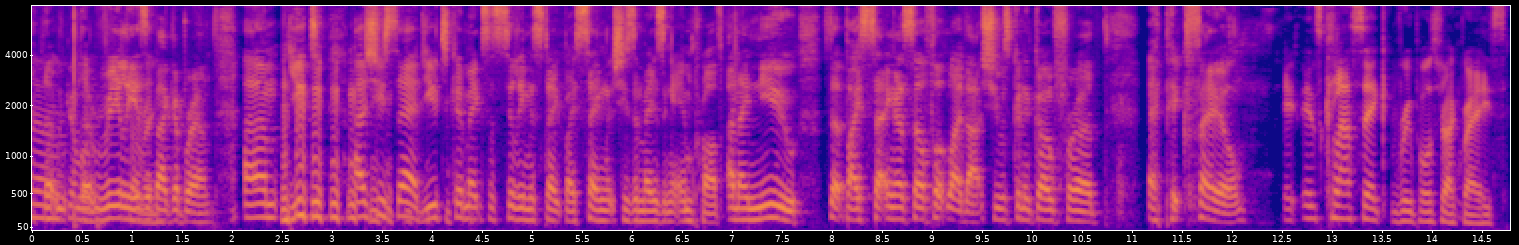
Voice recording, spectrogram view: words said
that, that really is a bag of brown. Um, Ut- as you said, Utica makes a silly mistake by saying that she's amazing at improv, and I knew that by setting herself up like that, she was going to go for a epic fail. It, it's classic RuPaul's Drag Race.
